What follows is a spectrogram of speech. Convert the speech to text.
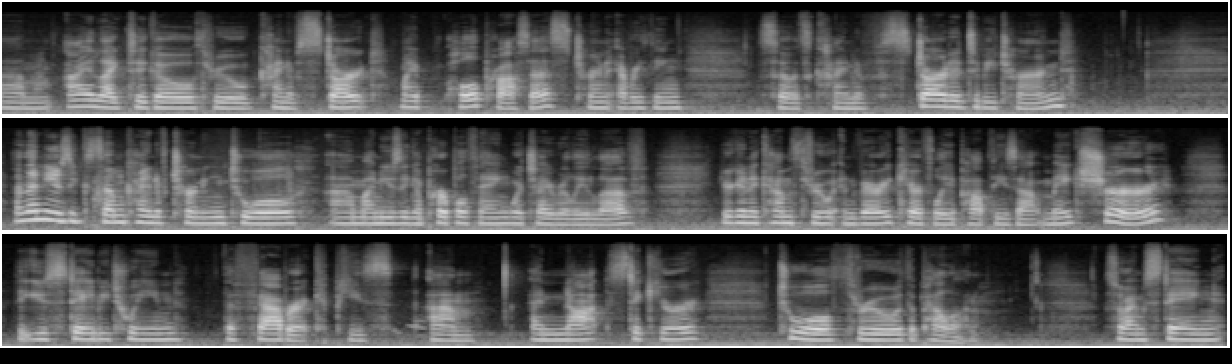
Um, I like to go through kind of start my whole process, turn everything so it's kind of started to be turned. And then using some kind of turning tool, um, I'm using a Purple Thang, which I really love. You're going to come through and very carefully pop these out. Make sure that you stay between the fabric piece um, and not stick your tool through the pellon. So I'm staying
